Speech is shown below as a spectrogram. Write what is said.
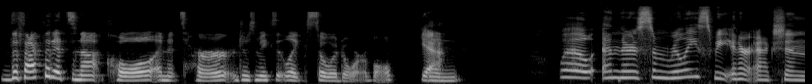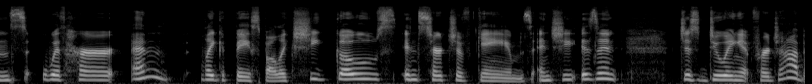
the fact that it's not Cole and it's her just makes it like so adorable. Yeah. And well, and there's some really sweet interactions with her and like baseball. Like she goes in search of games and she isn't just doing it for a job.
